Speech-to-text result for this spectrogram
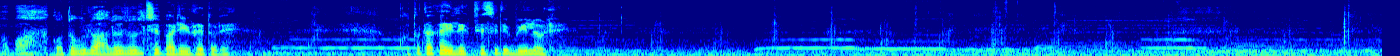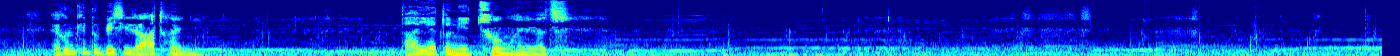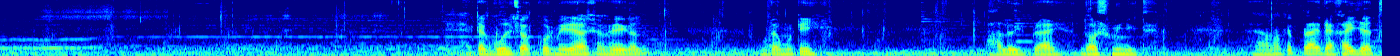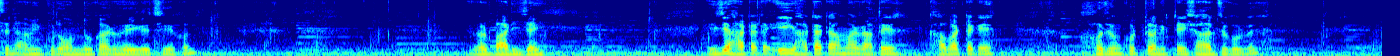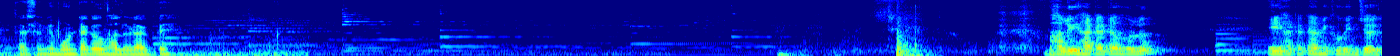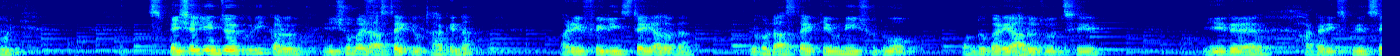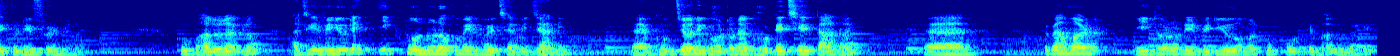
বাবা, কতগুলো আলো জ্বলছে বাড়ির ভেতরে। কত টাকা ইলেকট্রিসিটি বিল ওঠে। এখন কিন্তু বেশি রাত হয়নি। তাই এত নিঝুম হয়ে গেছে। একটা গোল চক্কর মেরে আসা হয়ে গেল। মোটামুটি ভালোই, প্রায় দশ মিনিট। হ্যাঁ আমাকে প্রায় দেখাই যাচ্ছে না, আমি পুরো অন্ধকার হয়ে গেছি এখন। এবার বাড়ি যাই। এই যে হাঁটাটা, এই হাঁটাটা আমার রাতের খাবারটাকে হজম করতে অনেকটাই সাহায্য করবে। তার সঙ্গে মনটাকেও ভালো রাখবে। ভালোই হাঁটাটা হলো। এই হাঁটাটা আমি খুব এনজয় করি। স্পেশালি এনজয় করি কারণ এই সময় রাস্তায় কেউ থাকে না আর এই ফিলিংসটাই আলাদা। যখন রাস্তায় কেউ নেই, শুধু অন্ধকারে আলো জ্বলছে, এর হাঁটার এক্সপিরিয়েন্সটা একটু ডিফারেন্ট হয়। খুব ভালো লাগল। আজকের ভিডিওটা একটু অন্য রকমের হয়েছে, আমি জানি। খুব যে অনেক ঘটনা ঘটেছে তা নয়। তবে আমার এই ধরনের ভিডিও আমার খুব করতে ভালো লাগে।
